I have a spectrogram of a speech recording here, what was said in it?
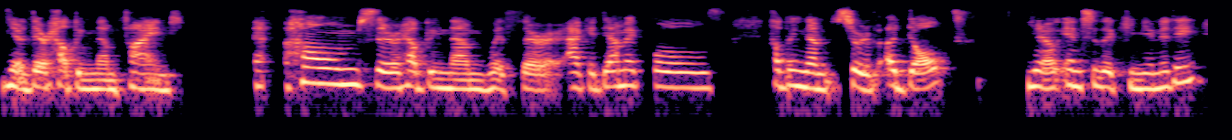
you know they're helping them find homes they're helping them with their academic goals helping them sort of adult you know into the community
